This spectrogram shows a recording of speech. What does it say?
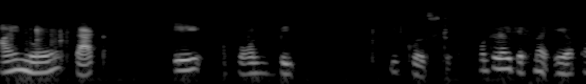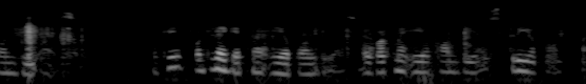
I know that a upon b equals to. What did I get my a upon b as? Okay what did I get my a upon b as? I got my a upon b as 3 upon 5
